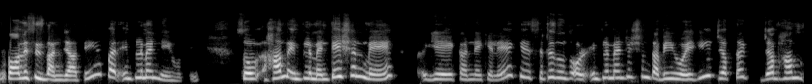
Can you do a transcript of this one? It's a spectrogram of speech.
पॉलिसीज़ बन जाती हैं पर इम्प्लीमेंट नहीं होती। सो so, हम इम्प्लीमेंटेशन में ये करने के लिए कि सिटीजन और इम्प्लीमेंटेशन तभी होगी जब तक जब हम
